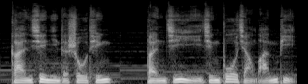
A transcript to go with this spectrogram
感谢您的收听，本集已经播讲完毕。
